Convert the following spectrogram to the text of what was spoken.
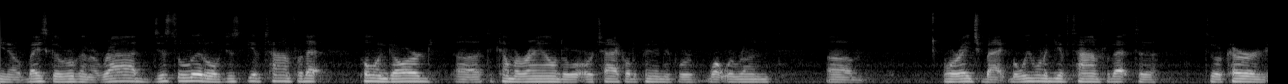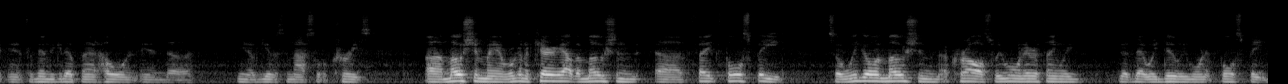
you know, basically we're going to ride just a little, just give time for that pulling guard uh, to come around or, or, tackle, depending if we're what we're running, um, or H back. But we want to give time for that to to occur and, and for them to get up in that hole and, and uh, you know give us a nice little crease. Uh, motion man, we're going to carry out the motion uh, fake full speed. So we go in motion across. We want everything we that, that we do. We want it full speed,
